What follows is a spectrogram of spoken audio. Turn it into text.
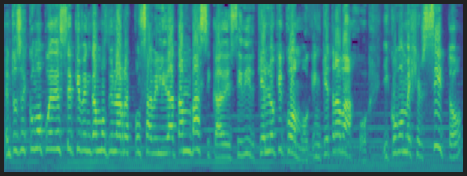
Entonces, ¿cómo puede ser que vengamos de una responsabilidad tan básica de decidir qué es lo que como, en qué trabajo y cómo me ejercito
